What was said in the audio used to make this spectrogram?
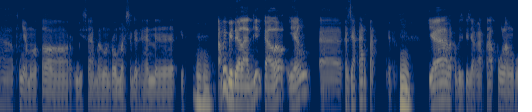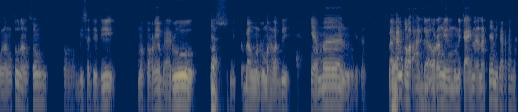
uh, punya motor bisa bangun rumah sederhana gitu hmm. tapi beda lagi kalau yang uh, ke Jakarta gitu hmm. ya habis ke Jakarta pulang-pulang tuh langsung oh, bisa jadi motornya baru ya. terus yeah. bangun rumah lebih nyaman gitu Bahkan ya. kalau ada orang yang mau nikahin anaknya nih katakanlah,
